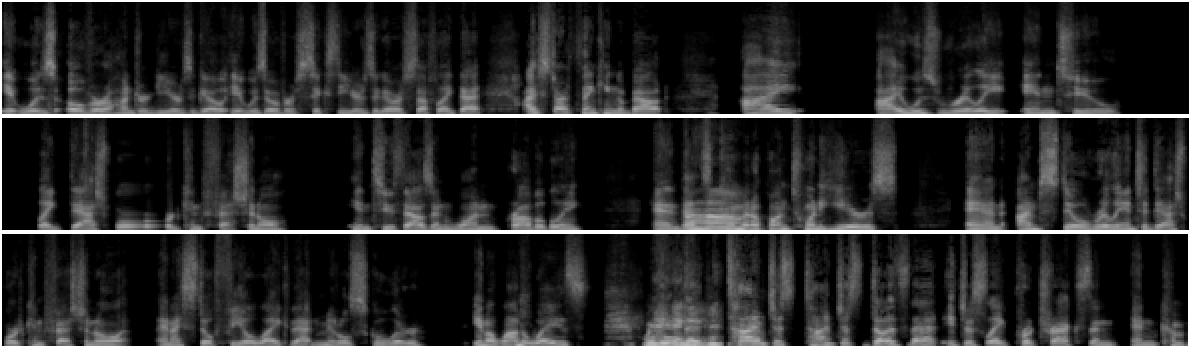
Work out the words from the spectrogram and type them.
it was over 100 years ago, it was over 60 years ago or stuff like that, I start thinking about I I was really into like dashboard confessional in 2001 probably and that's uh-huh. coming up on 20 years and i'm still really into dashboard confessional and i still feel like that middle schooler in a lot of ways right. It, the, time just time just does that it just like protracts and and com-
